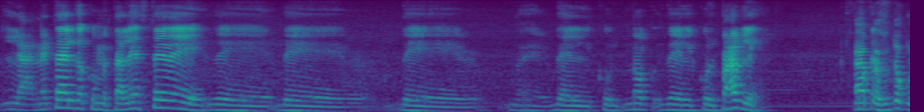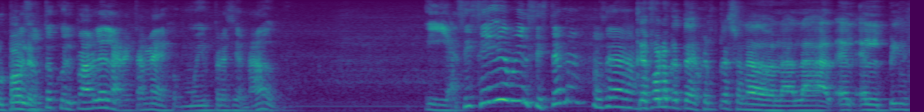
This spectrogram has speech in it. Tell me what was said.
la neta del documental este de... de, de, de- de- del, no, del culpable. Ah, presunto culpable. Presunto culpable, la neta me dejó muy impresionado, güey. Y así sigue, güey, el sistema. O sea... ¿Qué fue lo que te dejó impresionado? ¿La, la, el, el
